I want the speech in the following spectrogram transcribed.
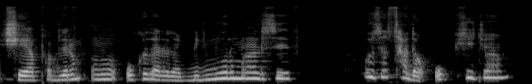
şey yapabilirim. Onu o kadar da bilmiyorum maalesef. O yüzden sadece okuyacağım.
